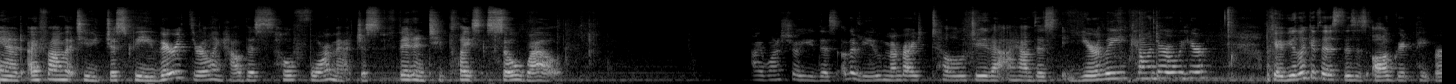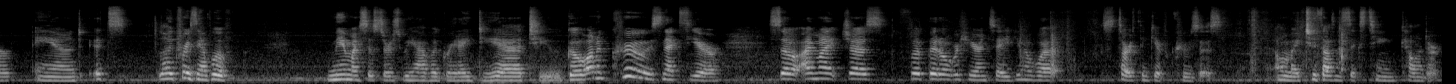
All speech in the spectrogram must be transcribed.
And I found that to just be very thrilling how this whole format just fit into place so well. I want to show you this other view. Remember I told you that I have this yearly calendar over here? Okay, if you look at this, this is all grid paper and it's like for example, if me and my sisters, we have a great idea to go on a cruise next year. So I might just flip it over here and say, you know what, start thinking of cruises on my 2016 calendar.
